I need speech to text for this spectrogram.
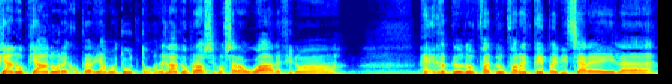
piano piano recuperiamo tutto. L'anno prossimo sarà uguale fino a... Eh, non, non, fa, non, farò in tempo a iniziare il...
